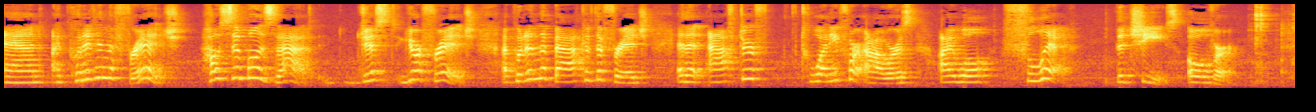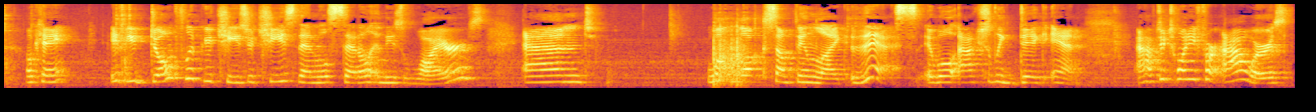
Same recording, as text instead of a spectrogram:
and I put it in the fridge. How simple is that? Just your fridge. I put it in the back of the fridge and then after 24 hours, I will flip the cheese over. Okay? If you don't flip your cheese, your cheese then will settle in these wires and will look something like this. It will actually dig in. After 24 hours,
